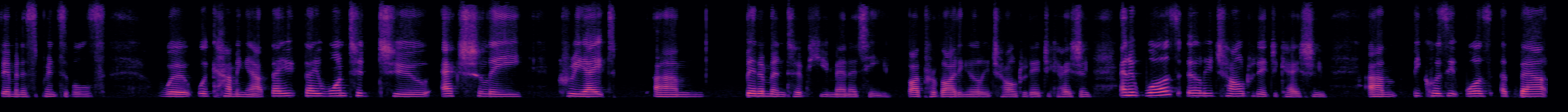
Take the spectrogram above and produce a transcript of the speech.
feminist principles were, were coming out. They, they wanted to actually create um, betterment of humanity by providing early childhood education. And it was early childhood education um, because it was about,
